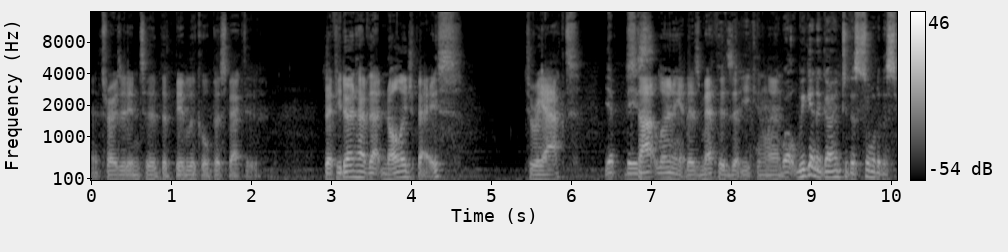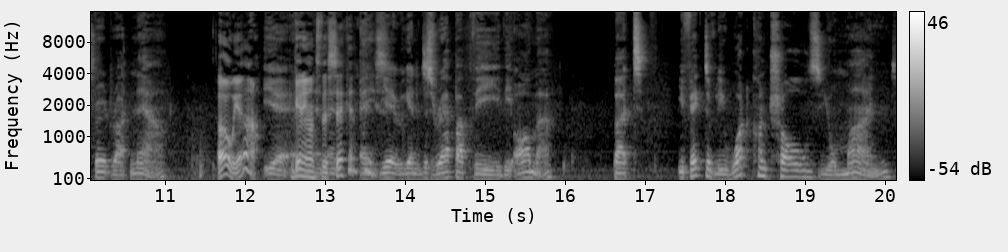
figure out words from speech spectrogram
It throws it into the biblical perspective. So if you don't have that knowledge base to react, Yep. There's, start learning it. There's methods that you can learn. well, we're going to go into the sword of the spirit right now. Oh yeah. Yeah. Getting and- on to the and- second and- piece. yeah, we're going to just wrap up the the armor, but effectively, what controls your mind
